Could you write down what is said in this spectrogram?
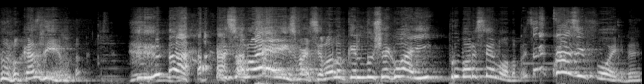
o Lucas Lima. Ele falou é ex-Barcelona porque ele não chegou aí pro Barcelona. Mas ele quase foi, né?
